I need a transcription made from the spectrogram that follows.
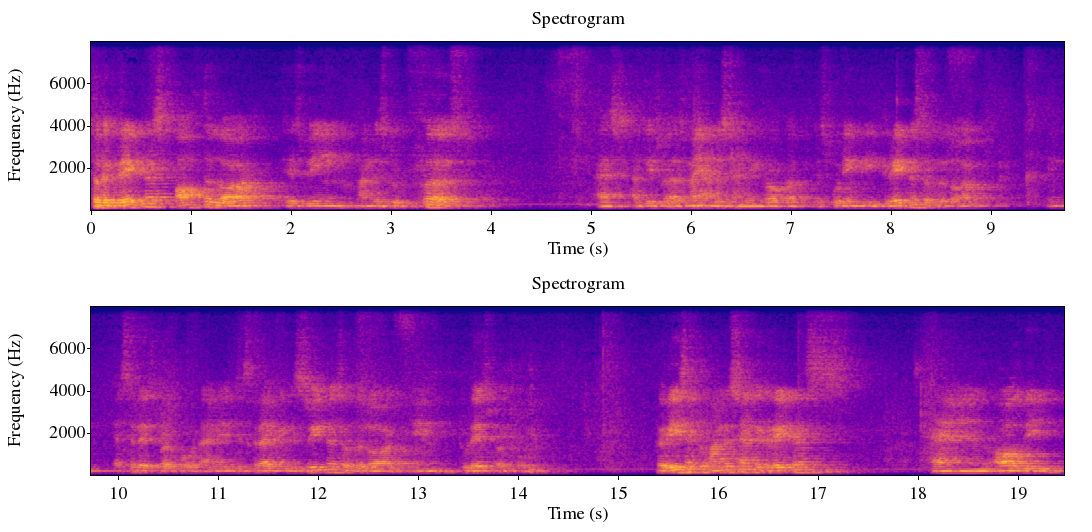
So the greatness of the Lord is being understood first, as at least as my understanding, Prabhupada is putting the greatness of the Lord in yesterday's purport and is describing the sweetness of the Lord in today's purport. The reason to understand the greatness and all the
